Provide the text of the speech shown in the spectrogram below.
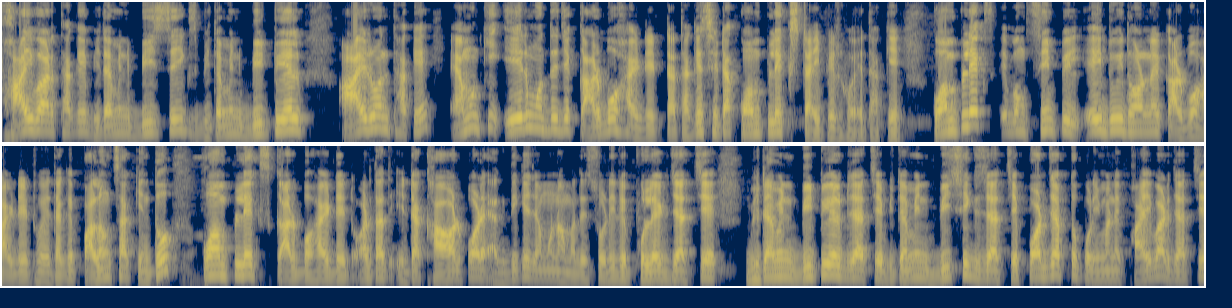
ফাইবার থাকে, vitamin B six, vitamin B twelve, iron থাকে, এমনকি এর মধ্যে যে কার্বোহাইড্রেটটা থাকে সেটা কমপ্লেক্স টাইপের হয়ে থাকে। কমপ্লেক্স এবং সিম্পল এই দুই ধরনের কার্বোহাইড্রেট হয়ে থাকে। পালং শাক কিন্তু কমপ্লেক্স কার্বোহাইড্রেট, অর্থাৎ এটা খাওয়ার পর একদিকে যেমন আমাদের শরীরে ফোলেট যাচ্ছে, ভিটামিন বি টুয়েলভ যাচ্ছে, ভিটামিন বি সিক্স যাচ্ছে, পর্যাপ্ত পরিমাণে ফাইবার যাচ্ছে,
